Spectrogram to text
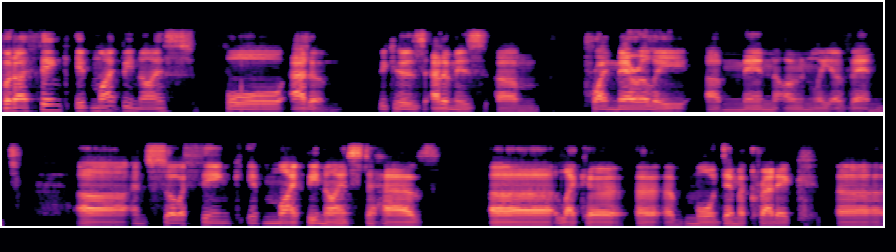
But I think it might be nice for Adam because Adam is um, primarily a men only event. Uh, and so I think it might be nice to have uh, like a, a, a, more democratic uh,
